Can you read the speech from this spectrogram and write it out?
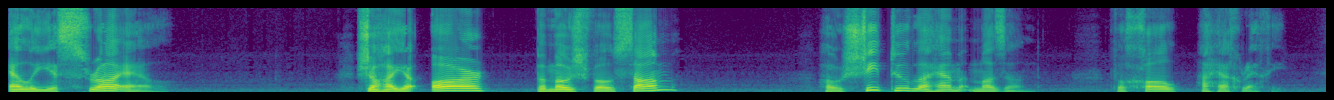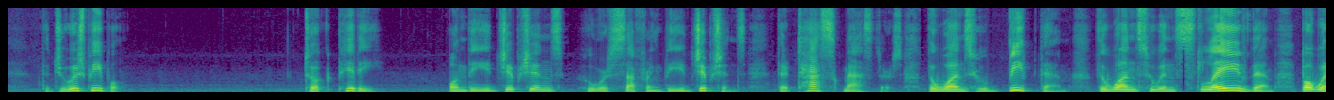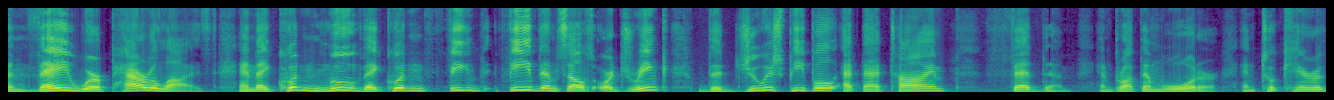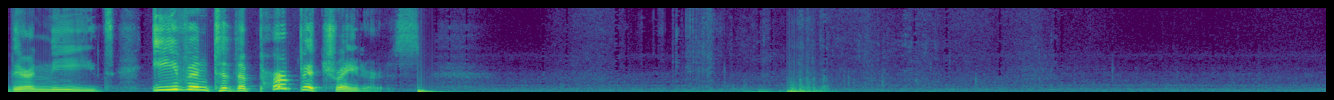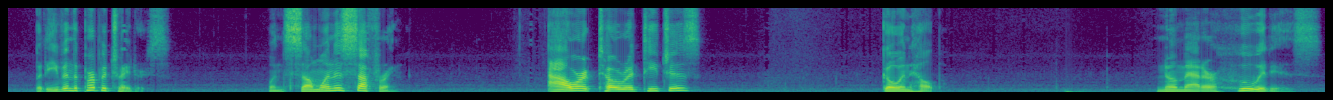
El Yisrael, Shahaya Or B'moshvo Sam, Hoshitu Lahem Mazon, V'chol hahechrechi. the Jewish people took pity on the Egyptians who were suffering, the Egyptians, their taskmasters, the ones who beat them, the ones who enslaved them. But when they were paralyzed and they couldn't move, they couldn't feed, feed themselves or drink, the Jewish people at that time fed them and brought them water and took care of their needs, even to the perpetrators but even the perpetrators, when someone is suffering, our Torah teaches go and help, no matter who it is.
